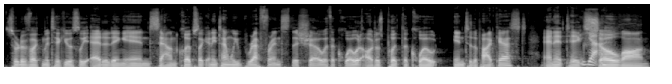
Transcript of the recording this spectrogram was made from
sort of like meticulously editing in sound clips. Like anytime we reference the show with a quote, I'll just put the quote into the podcast, and it takes Yeah. so long.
